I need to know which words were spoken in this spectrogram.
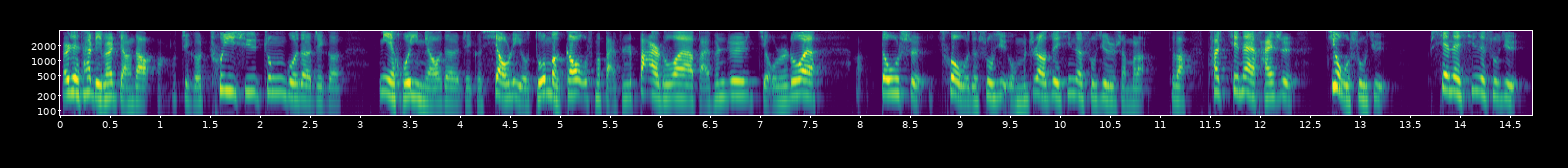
而且它里面讲到啊，这个吹嘘中国的这个灭活疫苗的这个效力有多么高，什么百分之八十多呀，百分之九十多呀，啊，都是错误的数据。我们知道最新的数据是什么了，对吧？它现在还是旧数据，现在新的数据，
